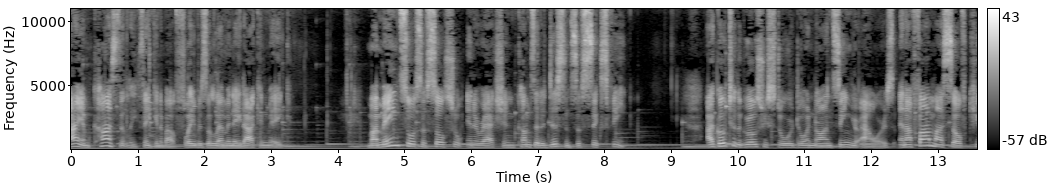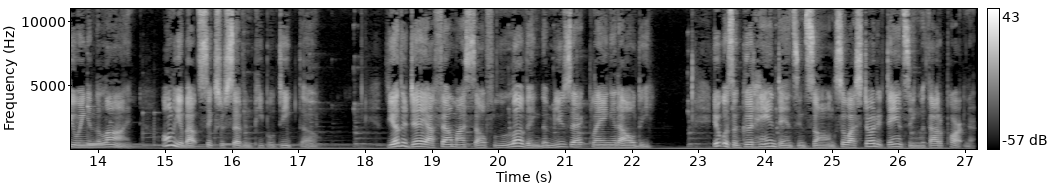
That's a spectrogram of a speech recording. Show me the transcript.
I am constantly thinking about flavors of lemonade I can make. My main source of social interaction comes at a distance of six feet. I go to the grocery store during non senior hours, and I find myself queuing in the line, only about six or seven people deep, though. The other day, I found myself loving the music playing at Aldi. It was a good hand dancing song, so I started dancing without a partner,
